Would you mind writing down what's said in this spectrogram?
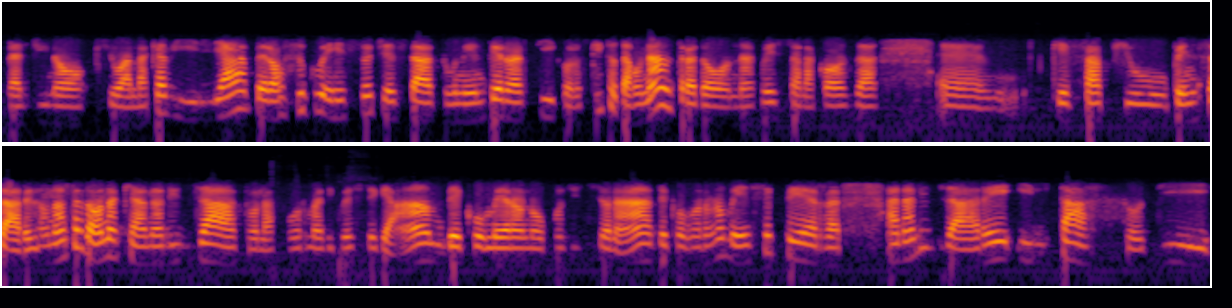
dal ginocchio alla caviglia, però su questo c'è stato un intero articolo scritto da un'altra donna, questa è la cosa ehm, che fa più pensare, da un'altra donna che ha analizzato la forma di queste gambe, come erano posizionate, come erano messe per analizzare il tasso di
